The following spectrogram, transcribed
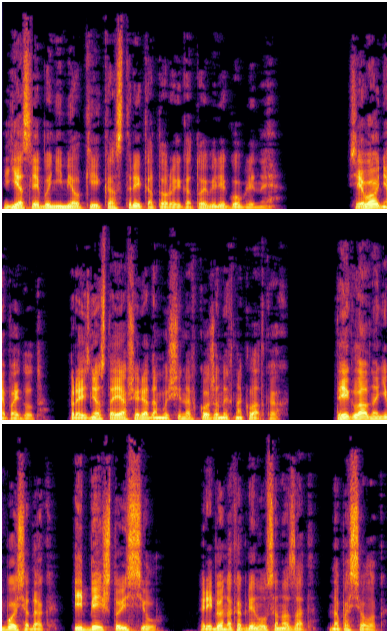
Если бы не мелкие костры, которые готовили гоблины. «Сегодня пойдут», — произнес стоявший рядом мужчина в кожаных накладках. «Ты, главное, не бойся, Дак, и бей, что из сил». Ребенок оглянулся назад, на поселок.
